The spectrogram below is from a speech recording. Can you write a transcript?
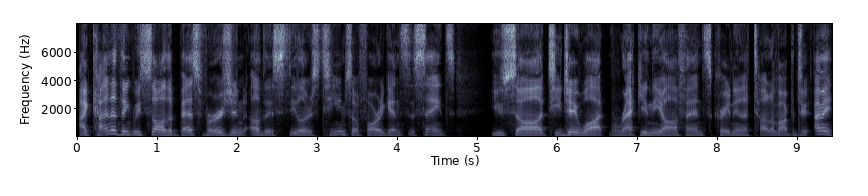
I kind of think we saw the best version of this Steelers team so far against the Saints. You saw TJ Watt wrecking the offense, creating a ton of opportunity. I mean,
